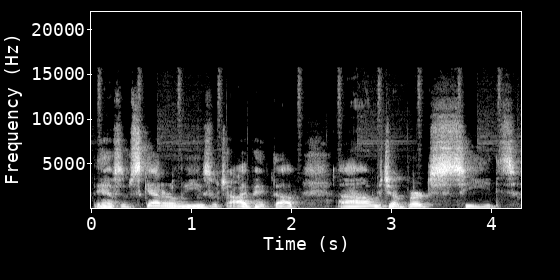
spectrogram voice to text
they have some scatter leaves, which I picked up, uh, which are birch seeds.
